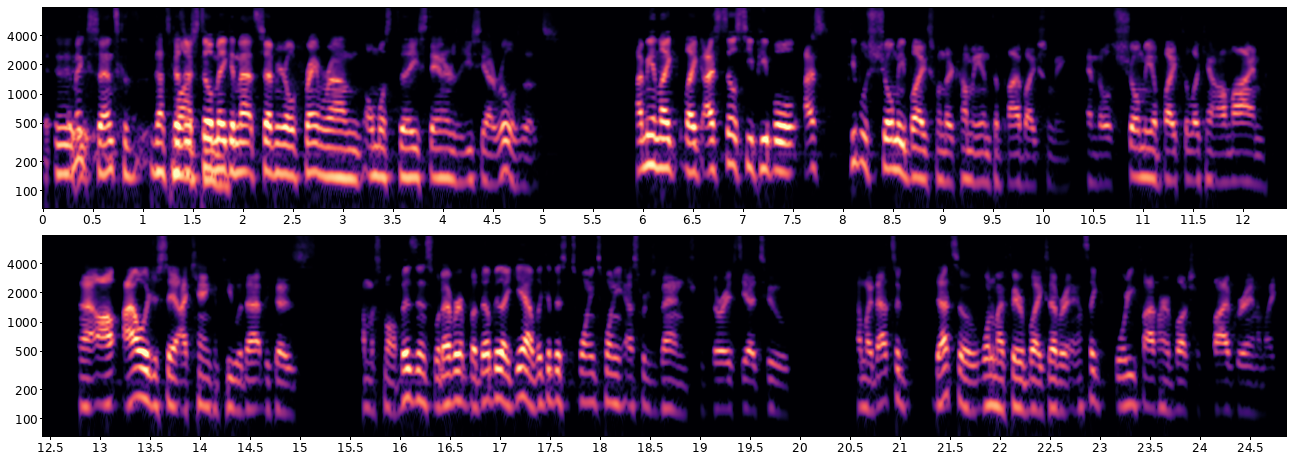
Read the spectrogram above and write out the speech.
it makes sense because That's because they're still making that seven year old frame around almost today's standards of UCI rules. It's, I mean, like like I still see people. I people show me bikes when they're coming in to buy bikes from me, and they'll show me a bike to look at online, and I I always just say I can't compete with that because I'm a small business, whatever. But they'll be like, yeah, look at this 2020 S-Works Venge with Dura-Ace Di2. I'm like, that's a that's a one of my favorite bikes ever, and it's like 4,500 bucks for five grand. I'm like,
